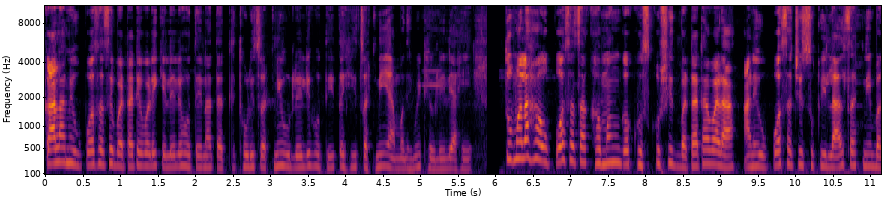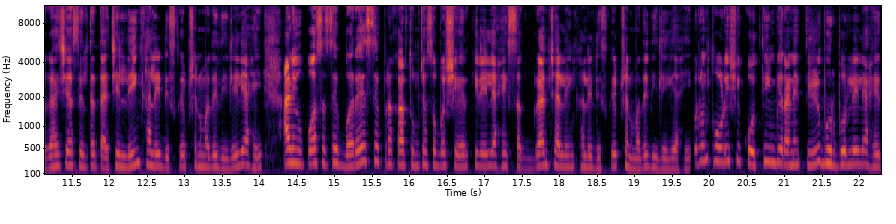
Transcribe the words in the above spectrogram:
काल आम्ही उपवासाचे बटाटे वडे केलेले होते ना त्यातली थोडी चटणी उरलेली होती तर ही चटणी यामध्ये मी ठेवलेली आहे. तुम्हाला हा उपवासाचा खमंग खुसखुशीत बटाटा वडा आणि उपवासाची सुकी लाल चटणी बघायची असेल तर त्याची लिंक खाली डिस्क्रिप्शनमध्ये दिलेली आहे. आणि उपवासाचे बरेचसे प्रकार तुमच्यासोबत शेअर केलेले आहे. सगळ्यांच्या लिंक खाली डिस्क्रिप्शनमध्ये दिलेली आहे. वरून थोडीशी कोथिंबीर आणि तीळ भुरभुरलेले आहेत.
